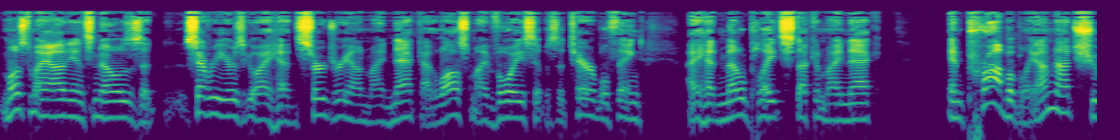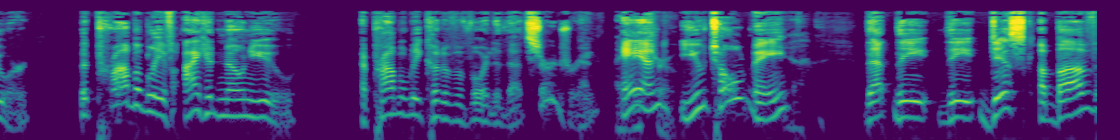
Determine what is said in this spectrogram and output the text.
most of my audience knows that several years ago I had surgery on my neck. I lost my voice. It was a terrible thing. I had metal plates stuck in my neck. And probably, I'm not sure, but probably if I had known you, I probably could have avoided that surgery. That and you told me that the the disc above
